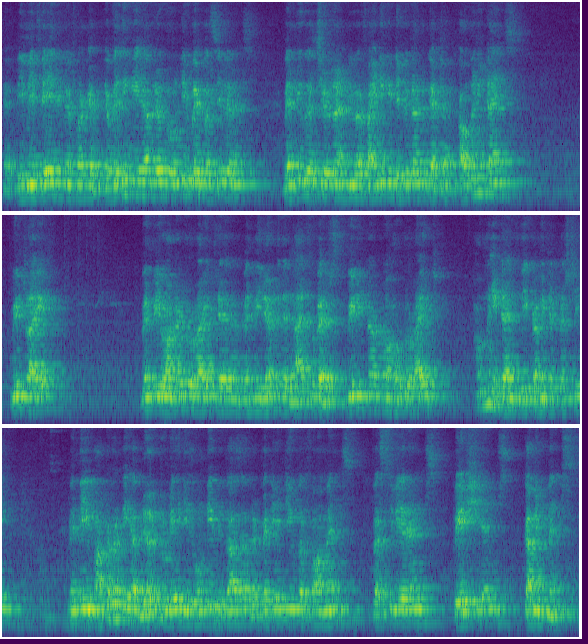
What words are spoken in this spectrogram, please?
We may fail, we may forget. Everything we have learned only by perseverance. When we were children, we were finding it difficult to get up. How many times we tried? When we wanted to write, uh, when we learned the alphabets, we did not know how to write. How many times we committed mistake? When we, whatever we have learned today, it is only because of repetitive performance, perseverance, patience, commitments.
